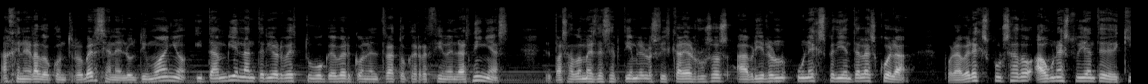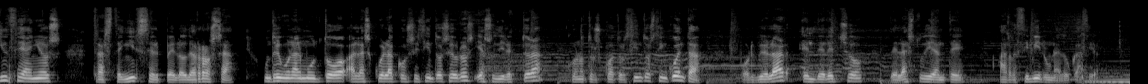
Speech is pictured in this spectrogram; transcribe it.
ha generado controversia en el último año y también la anterior vez tuvo que ver con el trato que reciben las niñas. El pasado mes de septiembre los fiscales rusos abrieron un expediente a la escuela por haber expulsado a una estudiante de 15 años tras teñirse el pelo de rosa. Un tribunal multó a la escuela con 600 euros y a su directora con otros 450 por violar el derecho de la estudiante a recibir una educación.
